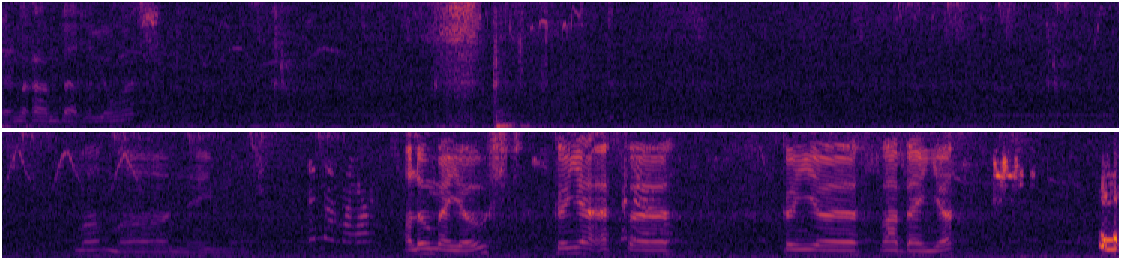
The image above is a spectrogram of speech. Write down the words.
En we gaan bellen, jongens. Mama, nee man. Hallo, mijn Joost. Kun je even... Kun je... Waar ben je? In de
